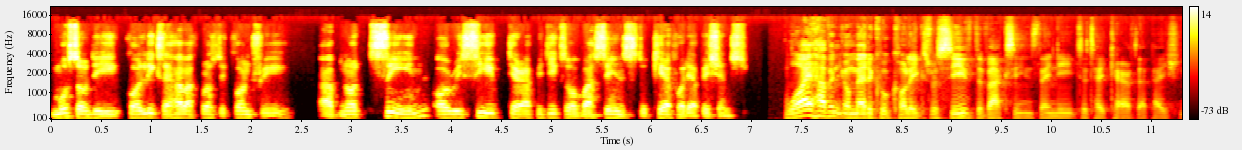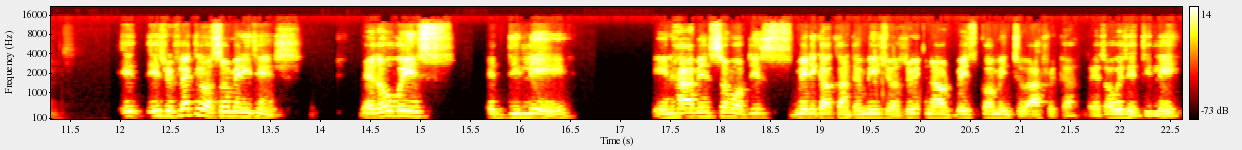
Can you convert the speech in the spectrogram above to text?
most of the colleagues I have across the country have not seen or received therapeutics or vaccines to care for their patients. Why haven't your medical colleagues received the vaccines they need to take care of their patients? It is reflective of so many things. There's always a delay in having some of these medical countermeasures during outbreaks coming to Africa. There's always a delay.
